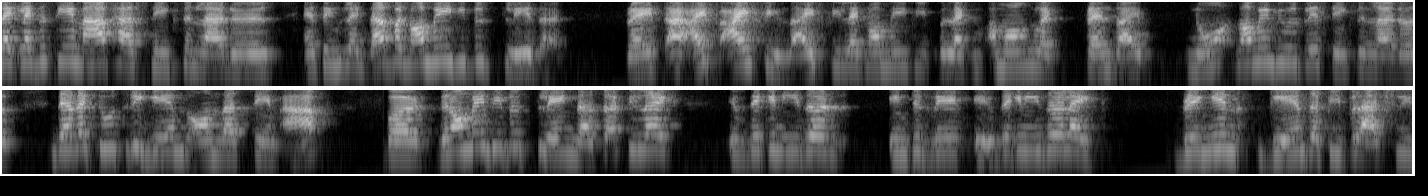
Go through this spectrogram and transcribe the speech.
like like the same app has snakes and ladders and things like that, but not many people play that, right? I I, I feel I feel like not many people like among like friends I know not many people play snakes and ladders. They have like two three games on that same app but there are not many people playing that. So i feel like if they can either integrate if they can either like bring in games that people actually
